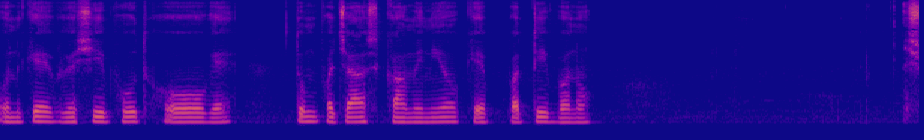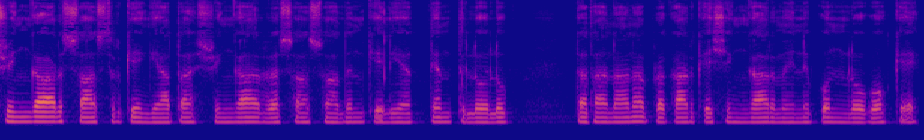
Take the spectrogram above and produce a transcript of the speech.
उनके विषीभूत होगे तुम पचास कामिनियों के पति बनो। श्रृंगार शास्त्र के ज्ञाता, श्रृंगार रसास्वादन के लिए अत्यंत लोलुप तथा नाना प्रकार के श्रृंगार में निपुण लोगों के,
